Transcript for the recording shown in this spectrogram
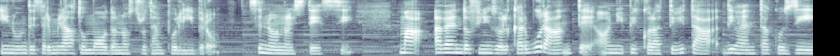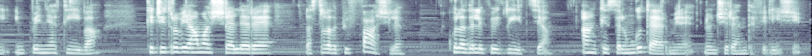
in un determinato modo il nostro tempo libero, se non noi stessi, ma avendo finito il carburante, ogni piccola attività diventa così impegnativa che ci troviamo a scegliere la strada più facile, quella delle pigrizia, anche se a lungo termine non ci rende felici.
